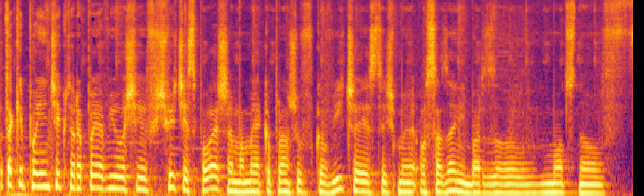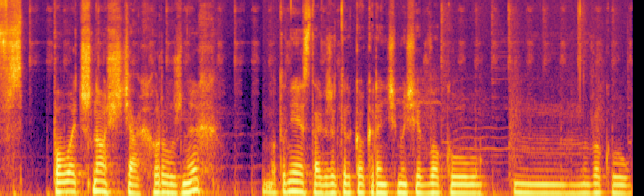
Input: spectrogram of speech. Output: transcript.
To takie pojęcie, które pojawiło się w świecie społecznym. Mamy jako planszówkowicze, jesteśmy osadzeni bardzo mocno w społecznościach różnych, bo to nie jest tak, że tylko kręcimy się wokół, mm, wokół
